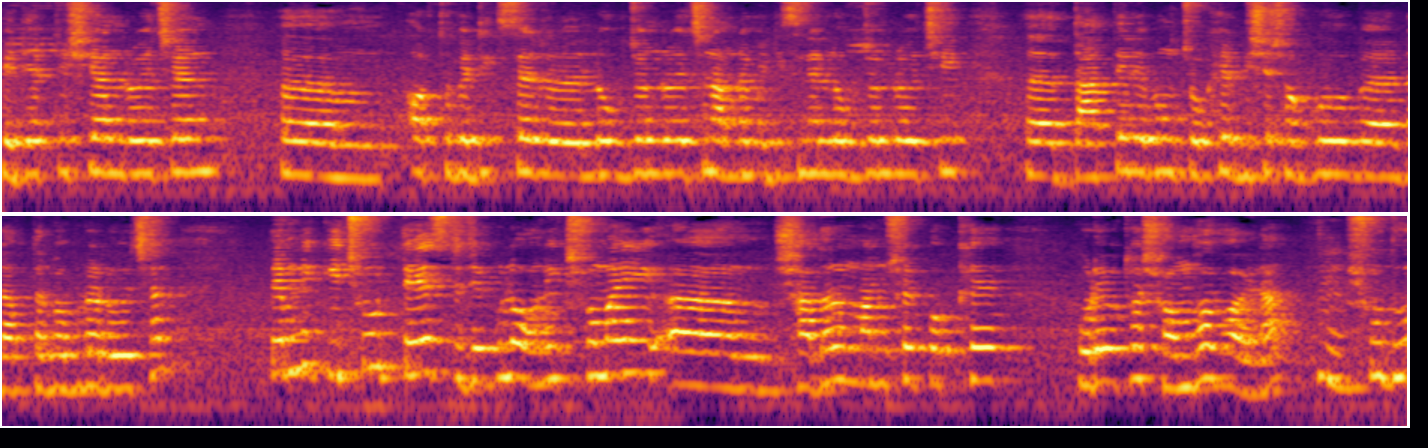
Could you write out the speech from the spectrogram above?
পেডিয়াট্রিশিয়ান রয়েছেন অর্থোপেডিক্সের লোকজন রয়েছেন আমরা মেডিসিনের লোকজন রয়েছি দাঁতের এবং চোখের বিশেষজ্ঞ ডাক্তারবাবুরা রয়েছেন। তেমনি কিছু টেস্ট যেগুলো অনেক সময় সাধারণ মানুষের পক্ষে করে ওঠা সম্ভব হয় না। শুধু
